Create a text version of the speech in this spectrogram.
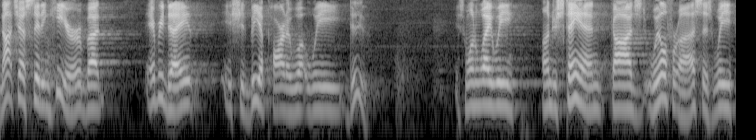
not just sitting here, but every day it should be a part of what we do. It's one way we understand God's will for us as we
